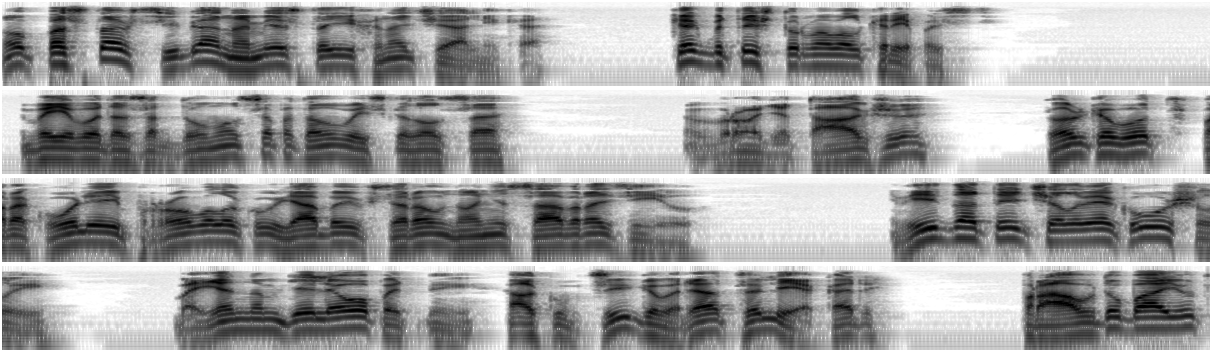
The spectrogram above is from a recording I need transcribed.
но поставь себя на место их начальника. Как бы ты штурмовал крепость? Воевода задумался, потом высказался. Вроде так же, только вот про Коля и проволоку я бы все равно не сообразил. Видно, ты человек ушлый, в военном деле опытный, а купцы говорят лекарь. Правду бают?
